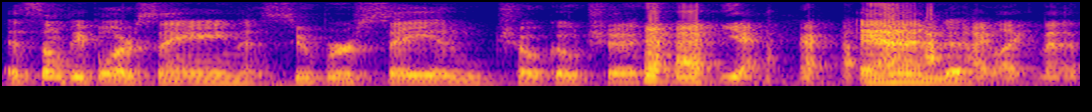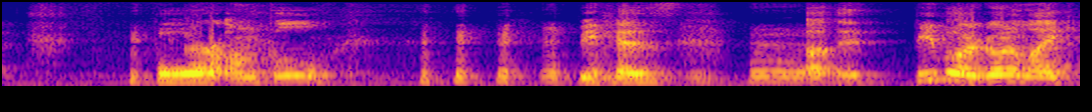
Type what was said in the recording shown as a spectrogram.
as some people are saying, Super Saiyan Choco chick yeah. And- I like that. for Uncle because uh, it- people are going like,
